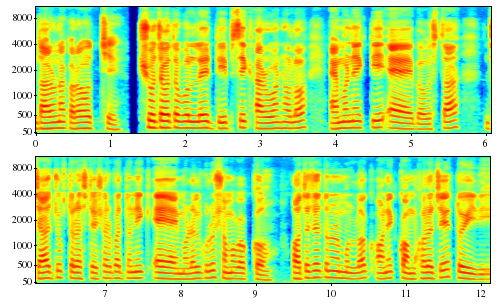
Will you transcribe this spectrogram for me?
ধারণা করা হচ্ছে। সোজা বললে ডিপসিক আর ওয়ান হলো এমন একটি এআই ব্যবস্থা যা যুক্তরাষ্ট্রের সর্বাধুনিক এআই মডেলগুলোর সমকক্ষ, অথচ তুলনামূলক অনেক কম খরচে তৈরি।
